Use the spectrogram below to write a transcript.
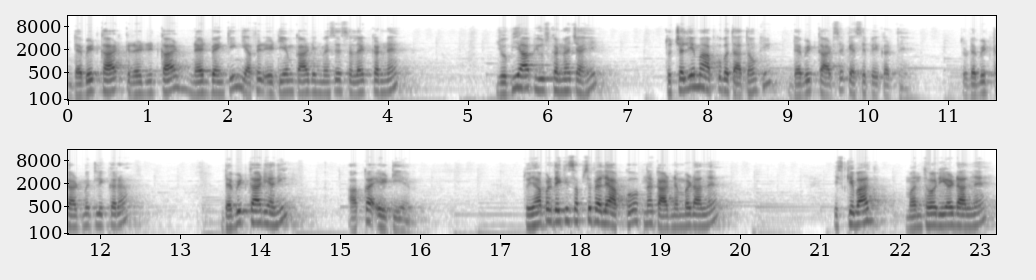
debit card, credit card, net banking या फिर एटीएम कार्ड इनमें से सेलेक्ट करना है। जो भी आप यूज़ करना चाहें। तो चलिए मैं आपको बताता हूँ कि डेबिट कार्ड से कैसे पे करते हैं। तो डेबिट कार्ड में क्लिक करा। डेबिट कार्ड यानी आपका एटीएम। तो यहाँ पर देखिए, सबसे पहले आपको अपना कार्ड नंबर डालना है। इसके बाद मंथ और ईयर डालना है।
